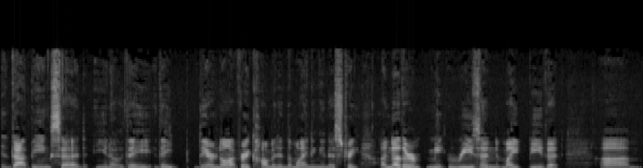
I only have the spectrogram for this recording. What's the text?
that being said, you know they they they are not very common in the mining industry. Another me- reason might be that um,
